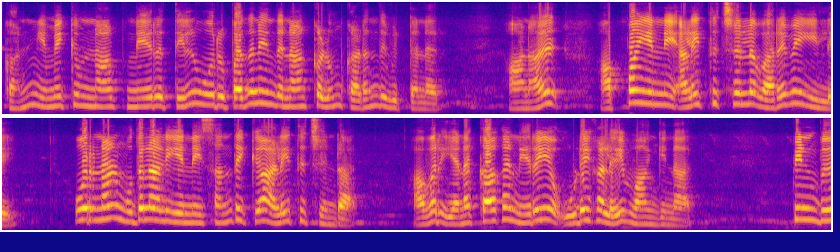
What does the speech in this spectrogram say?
கண் இமைக்கும் நா நேரத்தில் ஒரு பதினைந்து நாட்களும் கடந்து விட்டனர். ஆனால் அப்பா என்னை அழைத்துச் செல்ல வரவே இல்லை. ஒரு நாள் முதலாளி என்னை சந்தைக்கு அழைத்துச் சென்றார். அவர் எனக்காக நிறைய உடைகளை வாங்கினார். பின்பு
